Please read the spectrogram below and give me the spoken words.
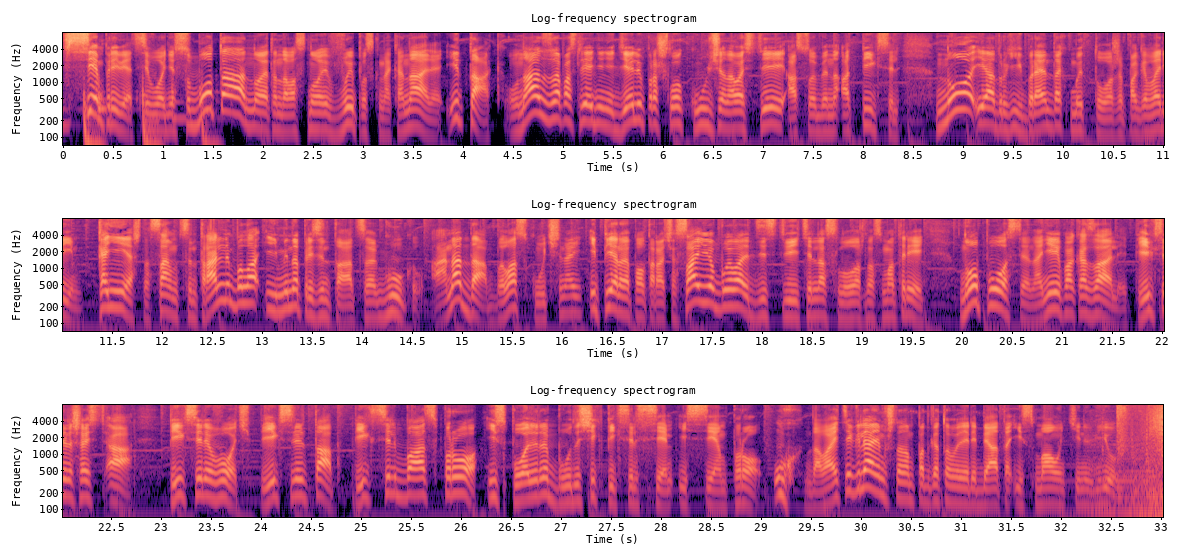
Всем привет! Сегодня суббота, но это новостной выпуск на канале. Итак, у нас за последнюю неделю прошло куча новостей, особенно от Pixel. Но и о других брендах мы тоже поговорим. Конечно, самым центральным была именно презентация Google. Она, да, была скучной. И первые полтора часа ее было действительно сложно смотреть. Но после на ней показали Pixel 6a, Pixel Watch, Pixel Tab, Pixel Buds Pro и спойлеры будущих Pixel 7 и 7 Pro. Ух, давайте глянем, что нам подготовили ребята из Mountain View.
